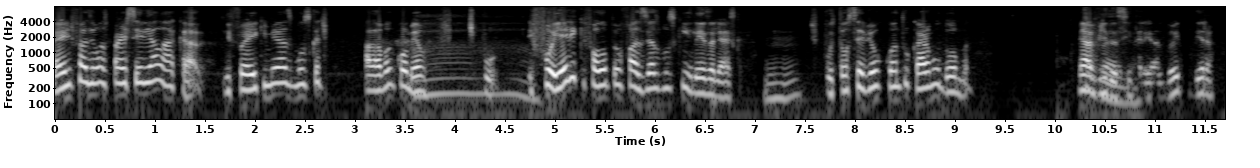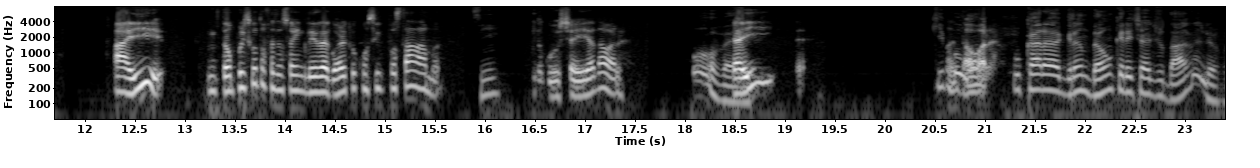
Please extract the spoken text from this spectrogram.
Aí a gente fazia umas parcerias lá, cara. E foi aí que minhas músicas, tipo, alavancou mesmo. Ah. tipo, E foi ele que falou pra eu fazer as músicas em inglês, aliás, cara. Uhum. Tipo, então você vê o quanto o cara mudou, mano. Minha Pô, vida, velho. assim, tá ligado? Doideira. Aí, então por isso que eu tô fazendo só em inglês agora que eu consigo postar lá, mano. Sim. No Ghost aí é da hora. Pô, velho. E aí, que bom. da hora. O cara grandão querer te ajudar, velho.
